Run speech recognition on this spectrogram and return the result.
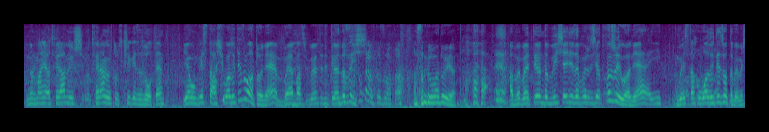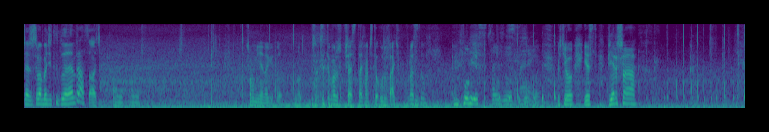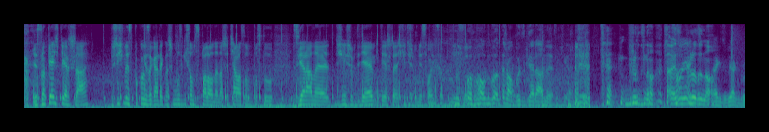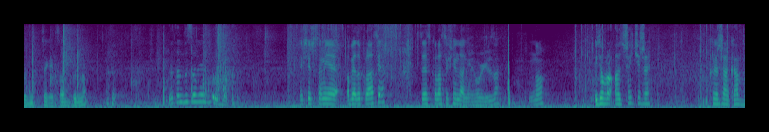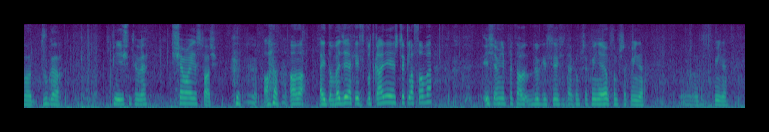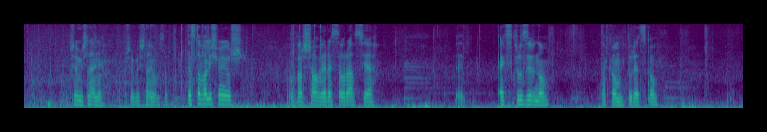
I normalnie otwieramy już, otwieramy już tą skrzynkę ze złotem. Ja mówię, Stasiu, ładuj te złoto, nie? Bo ja patrz, byłem wtedy tyłem do wyjścia. Brał to złoto. A co go ładuje? A bo ja byłem tyłem do wyjścia i nie zauważyłem, że się otworzyło, nie? I mówię, Stachu, ładuj te złoto, bo ja myślałem, że trzeba będzie tym tunelem wracać. Fajnie, fajnie. Czemu mnie tak... No, czy, czy ty możesz przestać? Mam ci to urwać po prostu? Gościu, jest pierwsza... Jest za pięć pierwsza. Wyszliśmy z pokoju zagadek, nasze mózgi są spalone, nasze ciała są po prostu zjarane dzisiejszym dniem i ty jeszcze świecisz w mnie słońcem. Bo, bo, bo też mam być zgarany. Brudno, tam jest brudno. Jak, jak brudno? Czekaj, co? Brudno? No tam dosłownie jest brudno. Jak się czasami je obiad o kolację, to to jest kolacja śniadanie. Nie mogę gryza? No. I dobra, ale słuchajcie, że koleżanka była druga 50 mówię, siema idę spać. A, ona, ej to będzie jakieś spotkanie jeszcze klasowe? I się mnie pytał drugi czy taką przekminiającą przekminę. Kminę. Przemyślenie. Przemyślające. Testowaliśmy już w Warszawie restaurację yy, ekskluzywną taką turecką.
